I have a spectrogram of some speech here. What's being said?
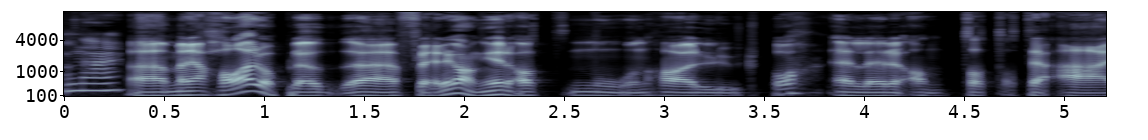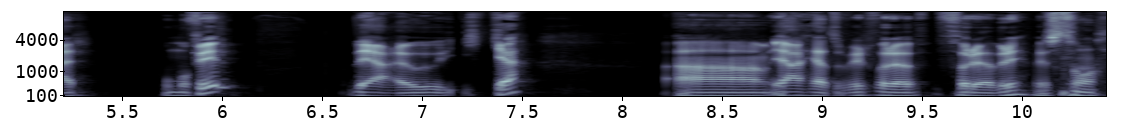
Uh, men jeg har opplevd flere ganger at noen har lurt på eller antatt at jeg er homofil. Det er jeg jo ikke. jeg er heterofil for, for, øvrig, hvis noen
